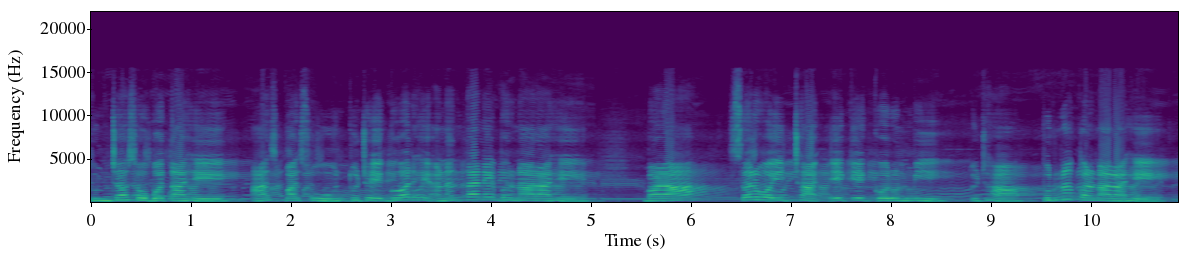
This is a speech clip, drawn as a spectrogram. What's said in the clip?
तुमच्यासोबत आहे. आजपासून तुझे घर हे आनंदाने भरणार आहे. बाळा सर्व इच्छा एक एक करून मी तुझ्या पूर्ण करणार आहे.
